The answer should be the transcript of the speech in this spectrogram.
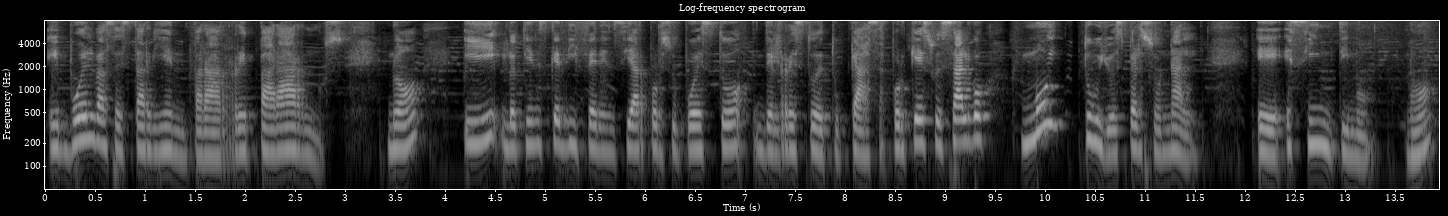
eh, vuelvas a estar bien, para repararnos, ¿no? Y lo tienes que diferenciar, por supuesto, del resto de tu casa, porque eso es algo muy tuyo, es personal, eh, es íntimo, ¿no?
